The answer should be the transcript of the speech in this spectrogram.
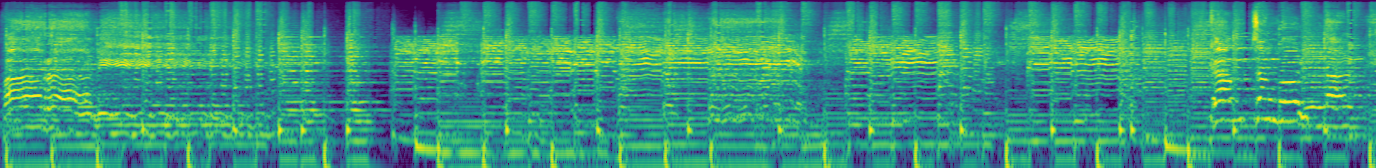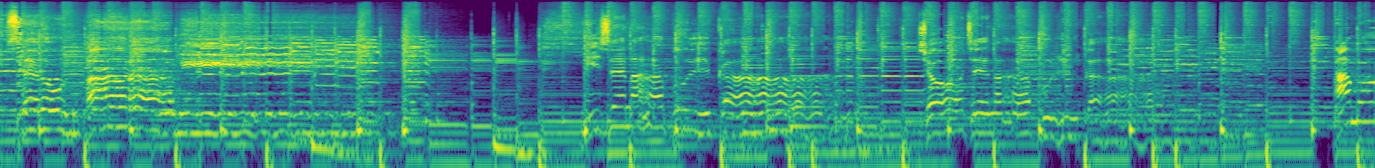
바람이. 깜짝 놀랄 새로운 바람이. 이제나 불까? 저제나 불까? 아무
